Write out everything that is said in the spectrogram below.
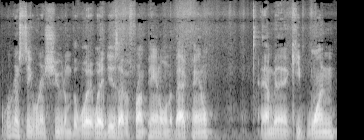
we're going to see, we're going to shoot them. But what, what I did is I have a front panel and a back panel. And I'm going to keep one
